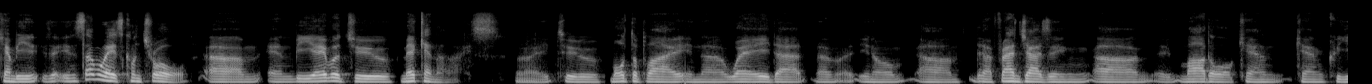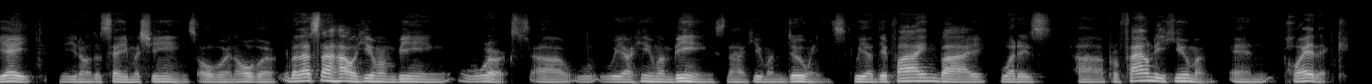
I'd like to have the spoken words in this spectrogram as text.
can be in some ways controlled um, and be able to mechanize right to multiply in a way that uh, you know um, the franchising uh, model can can create you know the same machines over and over. But that's not how human being works. Uh, we are human beings not human doings. We are defined by what is uh, profoundly human and poetic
